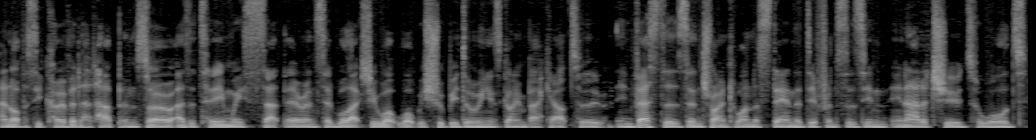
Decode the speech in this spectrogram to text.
And obviously COVID had happened. So as a team, we sat there and said, well, actually, what, what we should be doing is going back out to investors and trying to understand the differences in, in attitude towards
